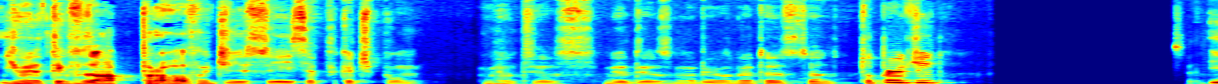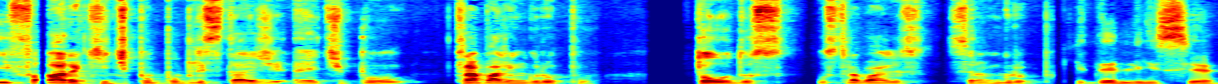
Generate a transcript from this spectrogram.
E eu ainda tenho que fazer uma prova disso. E aí você fica tipo, meu Deus, meu Deus, meu Deus, meu Deus, eu tô perdido. E fora que, tipo, publicidade é tipo trabalho em grupo. Todos os trabalhos serão em grupo. Que delícia.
